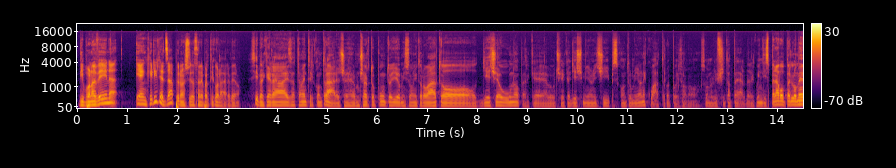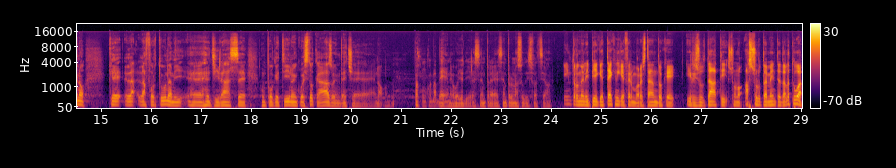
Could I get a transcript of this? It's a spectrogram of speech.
di Bonavena e anche lì le zappe era una situazione particolare, vero? Sì, perché era esattamente il contrario, cioè a un certo punto io mi sono ritrovato 10 a 1 perché avevo circa 10 milioni di chips contro 1 milione e 4 e poi sono, sono riuscito a perdere, quindi speravo perlomeno che la, la fortuna mi eh, girasse un pochettino in questo caso, invece no, ma comunque va bene, voglio dire, è sempre, sempre una soddisfazione. Entro nelle pieghe tecniche, fermo restando che i risultati sono assolutamente dalla tua.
